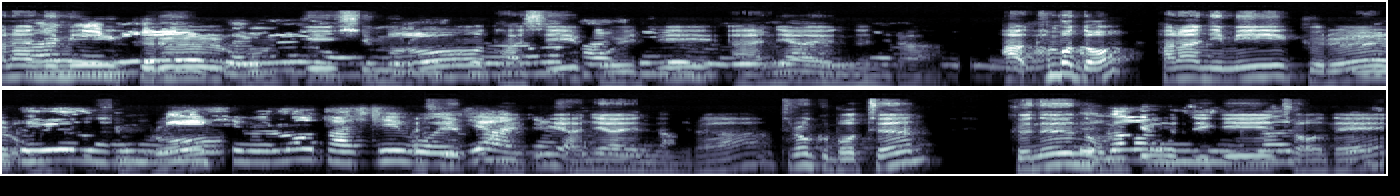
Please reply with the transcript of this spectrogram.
하나님이 그를 옮기심으로 다시 보이지 아니하였느니라. 아, 한 번 더. 하나님이 그를 옮기심으로 다시 보이지 아니하였느니라. 트렁크 버튼. 그는 옮겨지기 전에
